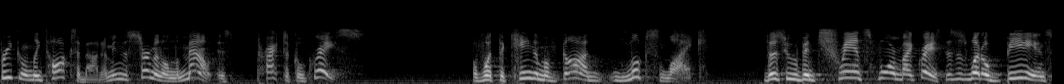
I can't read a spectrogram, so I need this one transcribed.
frequently talks about it. I mean, the Sermon on the Mount is practical grace of what the kingdom of God looks like. Those who have been transformed by grace. This is what obedience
